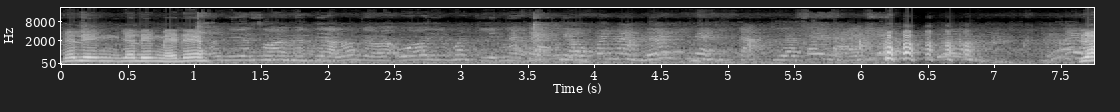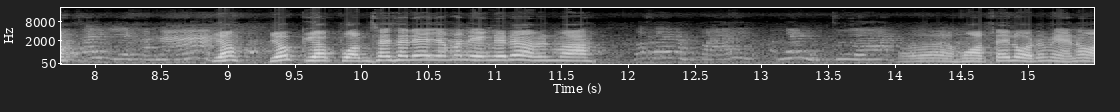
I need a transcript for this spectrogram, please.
อย่าเลียงอย่าเลียงไหนเด้แล้วเรียนซอยแม่เตี้ยแล้วแกว่าโอ้ยมากินเนี่ยแต่เขียวไปนั่นเด้อนี่แม่สิจับเกลือใส่หลายเดี๋ยวใส่อีกคณะเดี๋ยวเดี๋ยวเกลือกขวมใส่ใส่เด้อย่ามาเลียงเด้อเด้อแมันว่า ก็ใส่น้ำปลาเม่นเกลือ เออหอบใส่โหลดนะแม่เนาะ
